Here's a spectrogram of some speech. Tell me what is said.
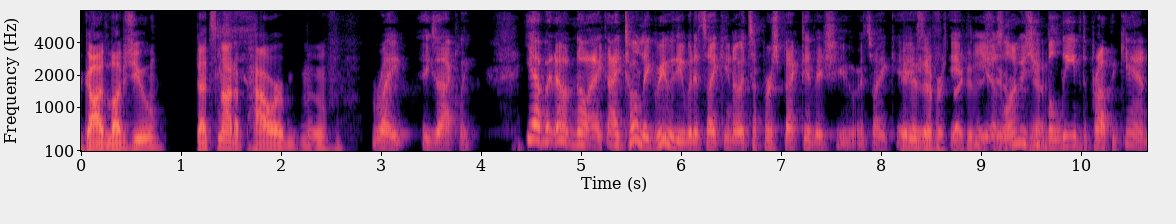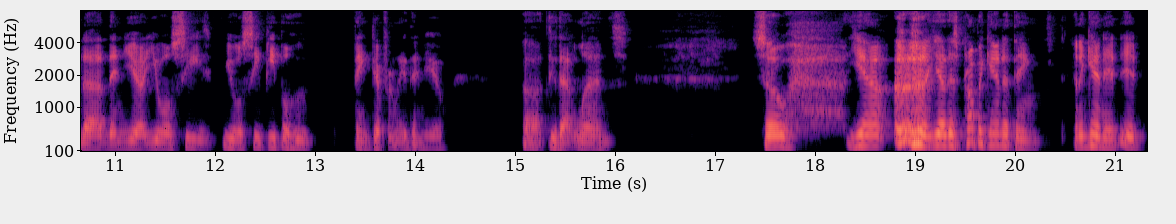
God loves you. That's not a power move. Right, exactly. Yeah, but no, no, I, I totally agree with you. But it's like you know, it's a perspective issue. It's like It is a if- if perspective you- As long as you yes. believe the propaganda, then yeah, you will see you will see people who think differently than you uh, through that lens. So, yeah, yeah, this propaganda thing, and again, it it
